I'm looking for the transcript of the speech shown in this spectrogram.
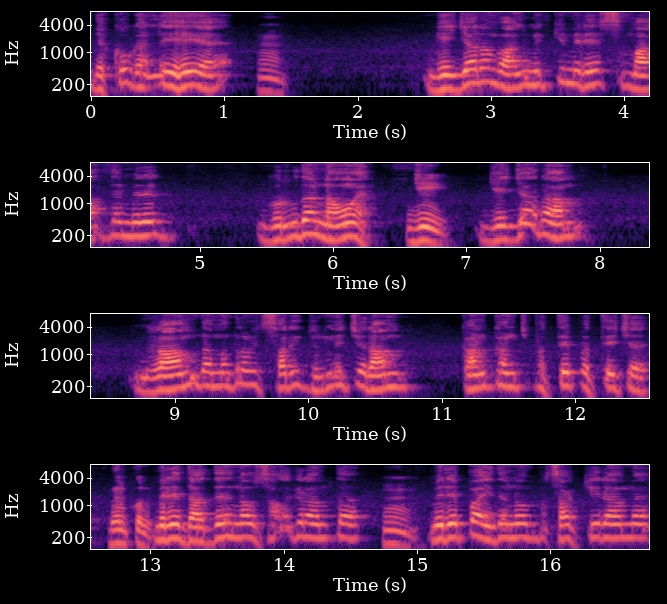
ਦੇਖੋ ਗੱਲ ਇਹ ਹੈ ਹੂੰ। ਗੇਜਾ ਰਾਮ ਵਾਲਮੀਕੀ ਮੇਰੇ ਸਮਾਜ ਦੇ ਮੇਰੇ ਗੁਰੂ ਦਾ ਨਾਮ ਹੈ। ਜੀ। ਗੇਜਾ ਰਾਮ ਰਾਮ ਦਾ ਮਤਲਬ ਸਾਰੀ ਦੁਨੀਆ 'ਚ ਰਾਮ ਕਣ ਕਣ 'ਚ ਪੱਤੇ ਪੱਤੇ 'ਚ ਹੈ। ਬਿਲਕੁਲ। ਮੇਰੇ ਦਾਦੇ ਦਾ ਨਾਮ ਸਾਲਗਰਾਮ ਤਾਂ ਮੇਰੇ ਭਾਈ ਦਾ ਨਾਮ ਵਿਸਾਖੀ ਰਾਮ ਹੈ।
